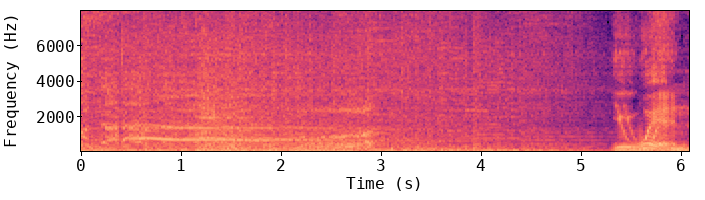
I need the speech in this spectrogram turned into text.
What the hell? You win!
